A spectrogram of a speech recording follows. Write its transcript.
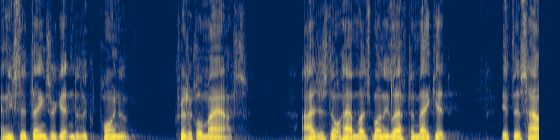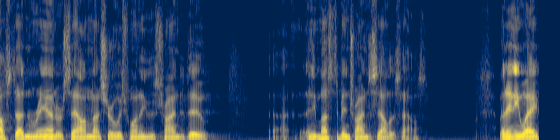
And he said, Things are getting to the point of critical mass. I just don't have much money left to make it. If this house doesn't rent or sell, I'm not sure which one he was trying to do. Uh, he must have been trying to sell his house. But anyway,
